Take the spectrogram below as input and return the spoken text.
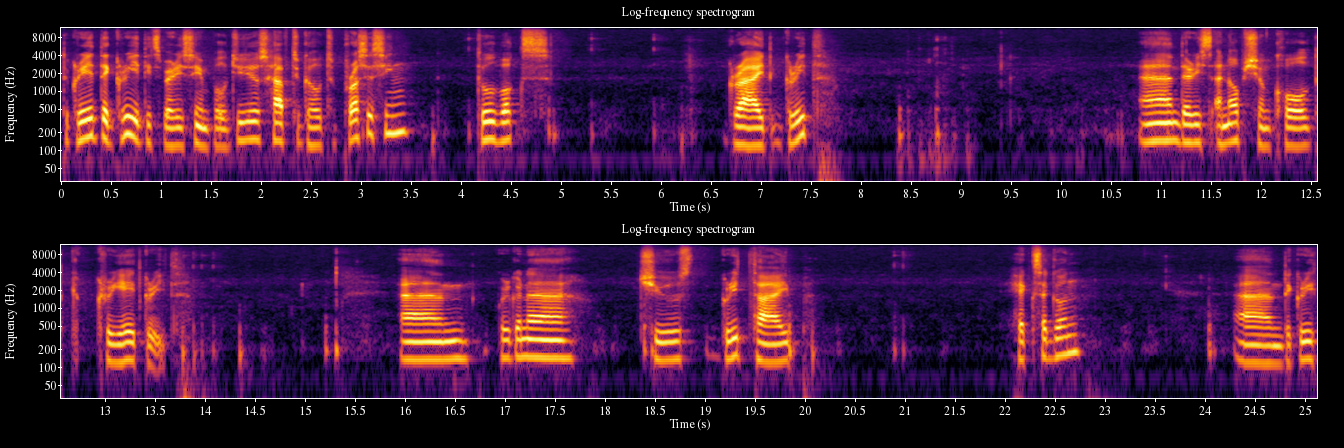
To create the grid, it's very simple. You just have to go to Processing, Toolbox, Grid Grid, and there is an option called Create Grid. And we're gonna choose grid type hexagon and the grid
